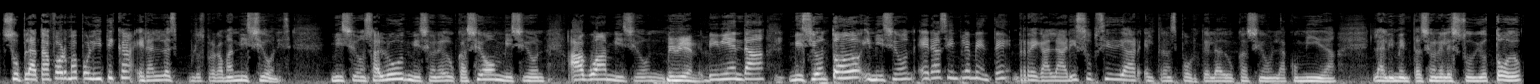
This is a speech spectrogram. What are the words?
Su plataforma política eran los, los programas Misiones, Misión Salud, Misión Educación, Misión Agua, Misión Vivienda. vivienda Misión Todo y Misión era simplemente regalar y subsidiar el transporte, la educación, la comida, la alimentación, el estudio, todo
